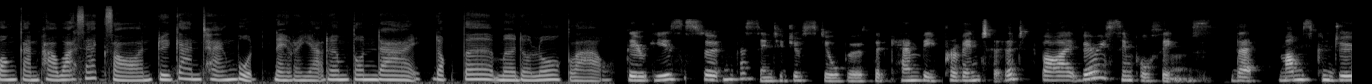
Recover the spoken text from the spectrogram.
ป้องกันภาวะแทรกซ้อน หรือการแท้งบุตรในระยะเริ่มต้นได้ ดรเมอร์โดโลกล่าว There is a certain percentage of stillbirth that can be prevented by very simple things that mums can do,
